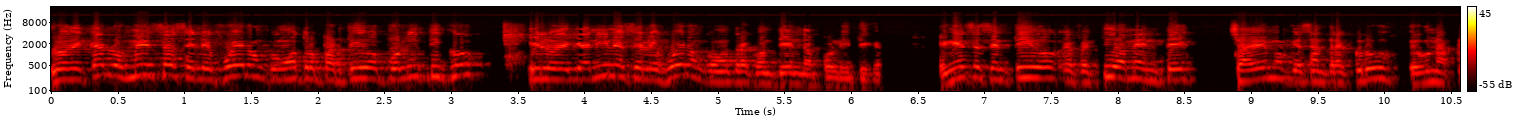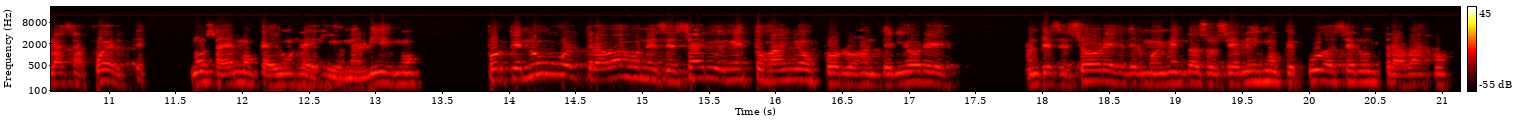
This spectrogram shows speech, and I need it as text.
Los de Carlos Mesa se le fueron con otro partido político y los de Yanine se le fueron con otra contienda política. En ese sentido, efectivamente, Sabemos que Santa Cruz es una plaza fuerte, no sabemos que hay un regionalismo, porque no hubo el trabajo necesario en estos años por los anteriores antecesores del movimiento al socialismo que pudo hacer un trabajo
